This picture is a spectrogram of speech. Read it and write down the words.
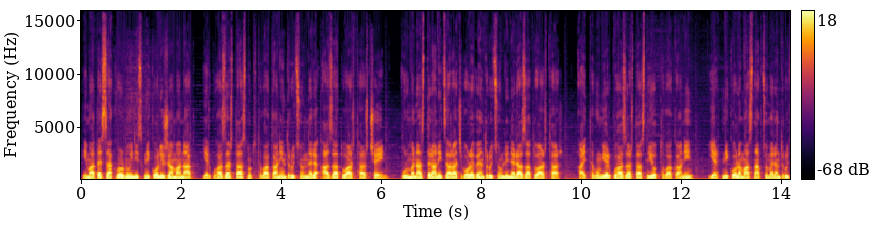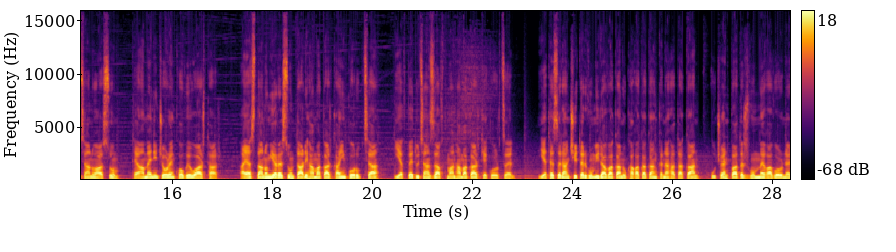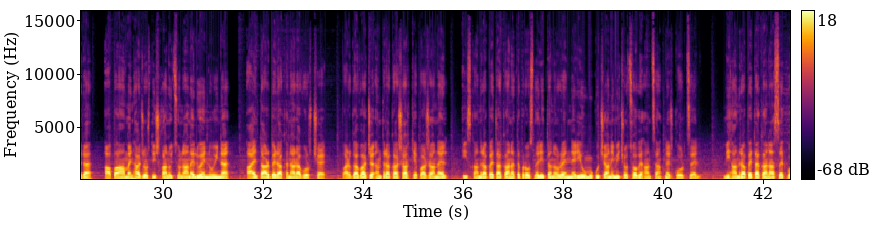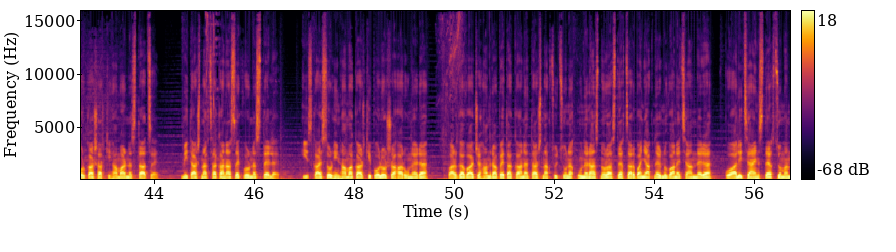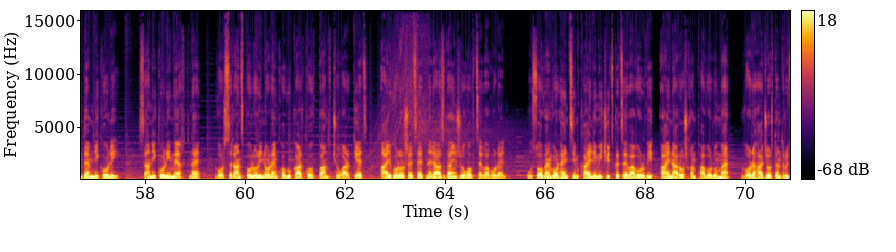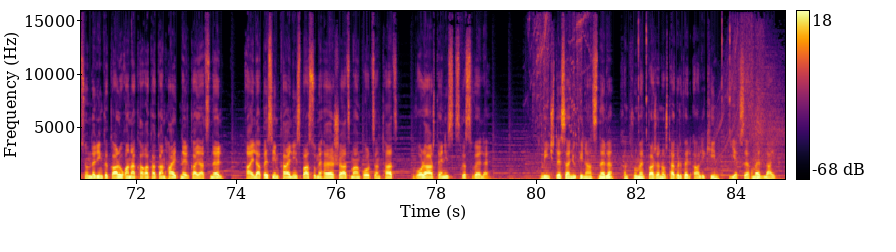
Հիմա տեսակ, որ նույնիսկ Նիկոլի ժամանակ 2018 թվականի ընտրությունները ազատ ու արդար չէին, ուր մնաց դրանից առաջ որևէ ընտրություն լիներ ազատ ու արդար, այդ թվում 2017 թվականին, երբ Նիկոլը մասնակցում էր ընտրության ու ասում, թե ամեն ինչ օրենքով է ու արդար։ Հայաստանում 30 տարի համակարգային կոռուպցիա եւ պետության զավթման համակարգ է գործել։ Եթե սրան չի տրվում իրավական ու քաղաքական գնահատական ու չեն պատժվում մեղավորները, ապա ամեն հաջորդ իշխանություն անելու է նույնը, այլ տարբերակ հնարավոր չէ։ Բարգավաճը ընտրակաշառք է բաժանել, իսկ հանրապետականը դպրոցների տնօրենների ու Մուկուչյանի միջոցով է հանցանքներ գործել։ Մի հանրապետական ասեք, որ կաշառքի համար նստած է, մի դաշնակցական ասեք, որ նստել է, իսկ այսօր հին համակարգի բոլոր շահառուները, Բարգավաճը Հանրապետականը, Դաշնակցությունը ու նրանց նորաստեղծ արբանյակներն ու Վանեցյանները կոալիցիա են ստեղծում ընդդեմ Նիկոլի։ Սա Նիկոլի մեղքն է, որ սրանց բոլորին օրենքով ու կարգով բանդ չուղարկեց, այլ որոշեց հետները ազգային ժողով ձևավորել։ Հուսով եմ, որ հենց իմ քայլի միջից կձևավորվի այն առողջ խմբավորումը, որը հաջորդ ընտրություններին կկարողանա քաղաքական հայտ ներկայացնել այլապես իմ քայլին սպասում է հրաշացման գործընթաց, որը արդեն իսկ սկսվել է։ Մինչ տեսանյութին անցնելը, խնդրում ենք բաժանորդագրվել ալիքին եւ սեղմել լայք։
